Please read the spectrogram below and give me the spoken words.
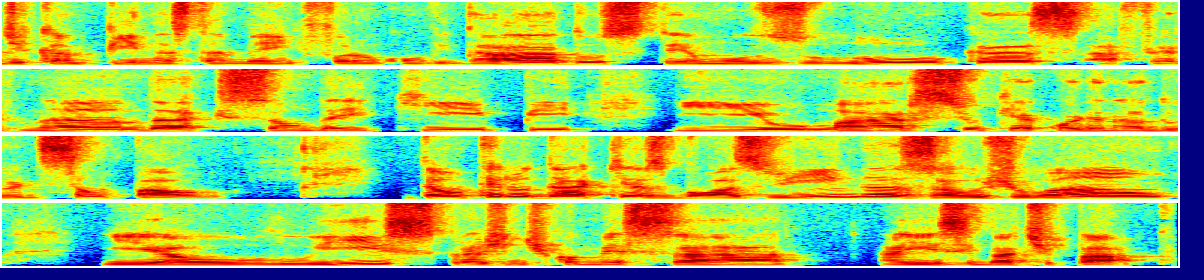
de Campinas também, que foram convidados. Temos o Lucas, a Fernanda, que são da equipe, e o Márcio, que é coordenador de São Paulo. Então, quero dar aqui as boas-vindas ao João e ao Luiz para a gente começar aí esse bate-papo.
